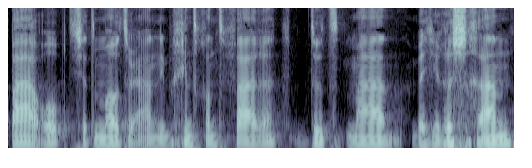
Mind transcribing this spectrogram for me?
pa op, die zet de motor aan, die begint gewoon te varen. Doet ma een beetje rustig aan.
